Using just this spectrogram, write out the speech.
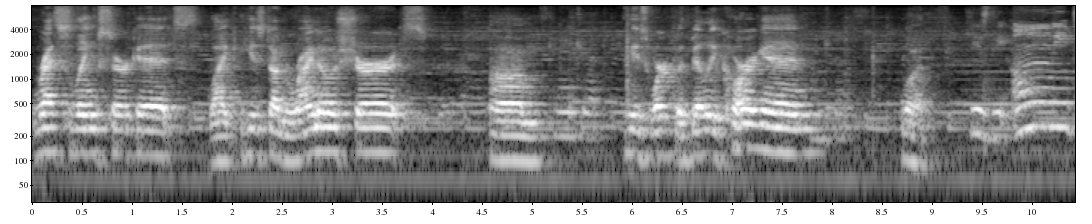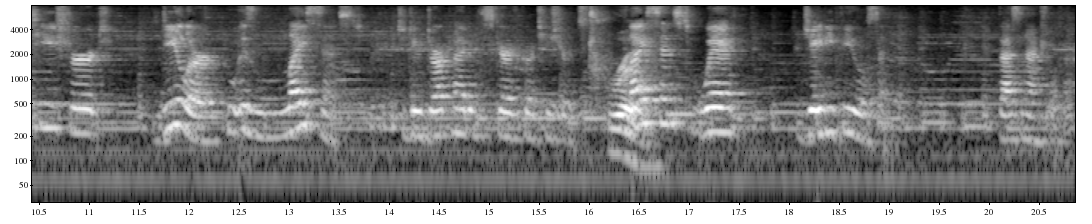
wrestling circuits, like he's done Rhino shirts. Um, Can I interrupt? he's worked with Billy Corgan. What? He's the only T-shirt dealer who is licensed to do Dark Night of the Scarecrow T-shirts. True. Licensed with J.D. Feigelson. That's an actual fact.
